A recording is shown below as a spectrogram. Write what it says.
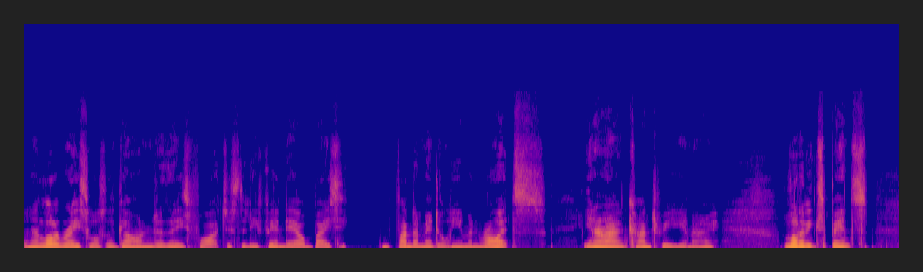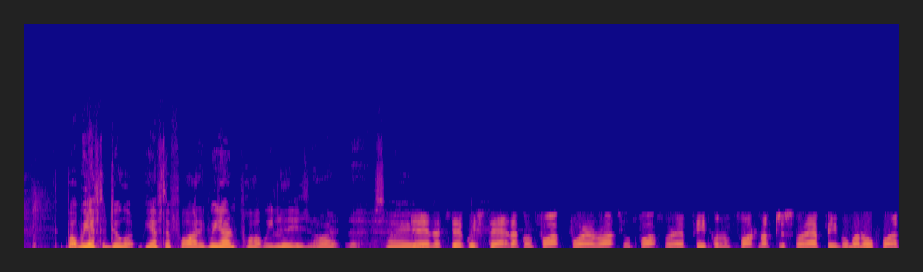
and a lot of resources going into these fights just to defend our basic fundamental human rights in our own country. You know, a lot of expense, but we have to do it. We have to fight. If we don't fight, we lose, right? So Yeah, that's it. We stand up and fight for our rights and fight for our people and fight not just for our people, but also for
